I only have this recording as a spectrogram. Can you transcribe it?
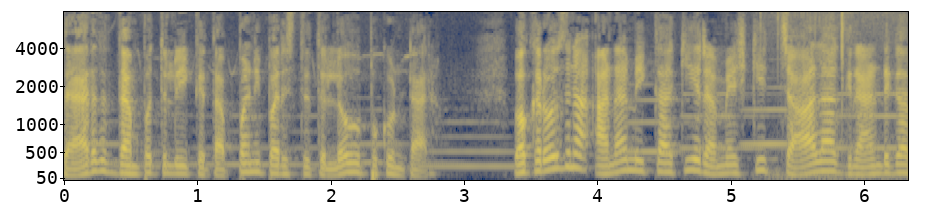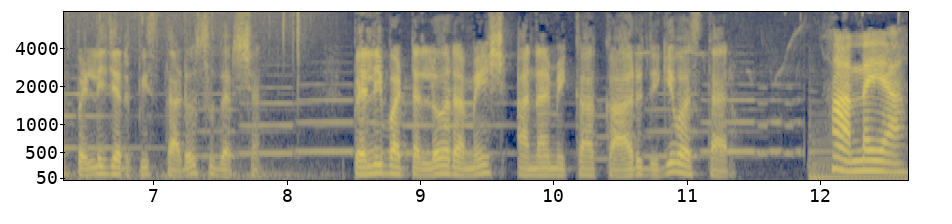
శారద దంపతులు ఇక తప్పని పరిస్థితుల్లో ఒప్పుకుంటారు. ఒక రోజున అనామికకి రమేష్కి చాలా గ్రాండ్గా పెళ్ళి జరిపిస్తాడు సుదర్శన్. పెళ్ళి బట్టల్లో రమేష్ అనామిక కారు దిగి వస్తారు. అన్నయ్య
